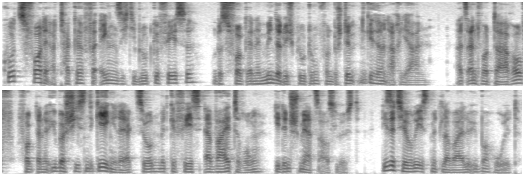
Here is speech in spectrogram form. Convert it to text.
Kurz vor der Attacke verengen sich die Blutgefäße und es folgt eine Minderdurchblutung von bestimmten Gehirnarealen. Als Antwort darauf folgt eine überschießende Gegenreaktion mit Gefäßerweiterung, die den Schmerz auslöst. Diese Theorie ist mittlerweile überholt.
